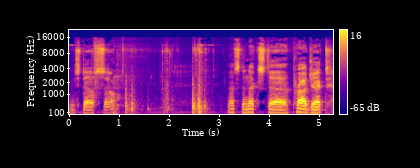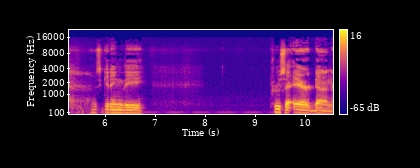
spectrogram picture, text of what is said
and stuff. So that's the next uh, project is getting the Prusa Air done.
